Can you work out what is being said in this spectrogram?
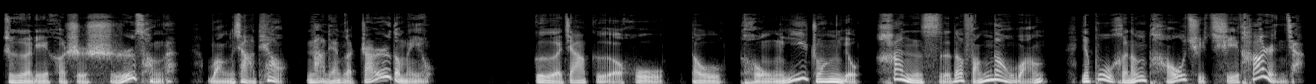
这里可是十层啊，往下跳那连个渣儿都没有。各家各户。都统一装有焊死的防盗网，也不可能逃去其他人家。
